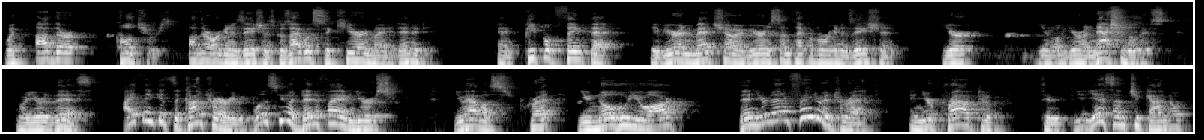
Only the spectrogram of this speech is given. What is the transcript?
with other cultures, other organizations, because I was secure in my identity. And people think that if you're in MECHA, if you're in some type of organization, you're you know you're a nationalist or you're this i think it's the contrary once you identify and you're you have a strength you know who you are then you're not afraid to interact and you're proud to to yes i'm chicano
